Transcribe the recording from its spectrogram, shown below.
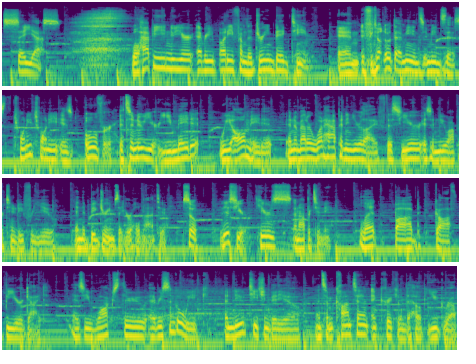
say yes. Well, Happy New Year, everybody from the Dream Big team. And if you don't know what that means, it means this 2020 is over. It's a new year. You made it. We all made it. And no matter what happened in your life, this year is a new opportunity for you and the big dreams that you're holding on to. So this year, here's an opportunity. Let Bob Goff be your guide as he walks through every single week a new teaching video and some content and curriculum to help you grow.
